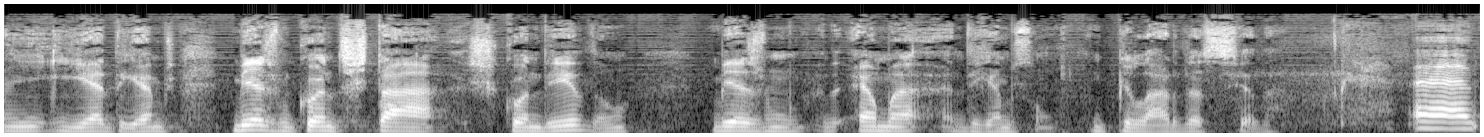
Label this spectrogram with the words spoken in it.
e, e é, digamos, mesmo quando está escondido, mesmo é uma, digamos, um, um pilar da sociedade. Uh,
